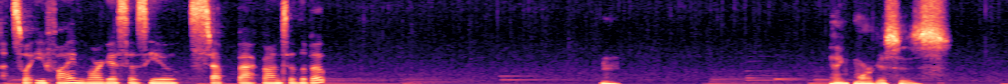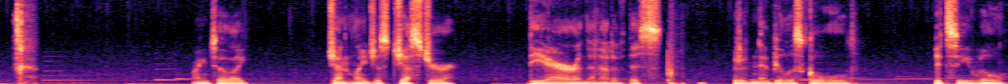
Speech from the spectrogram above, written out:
That's what you find, Morgus, as you step back onto the boat. I think Morgus is going to like gently just gesture the air, and then out of this sort of nebulous gold, Bitsy will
